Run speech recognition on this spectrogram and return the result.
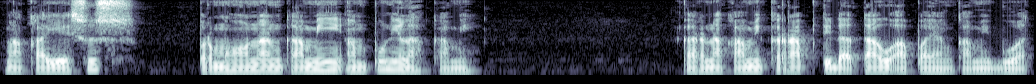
Maka Yesus, permohonan kami, ampunilah kami, karena kami kerap tidak tahu apa yang kami buat.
